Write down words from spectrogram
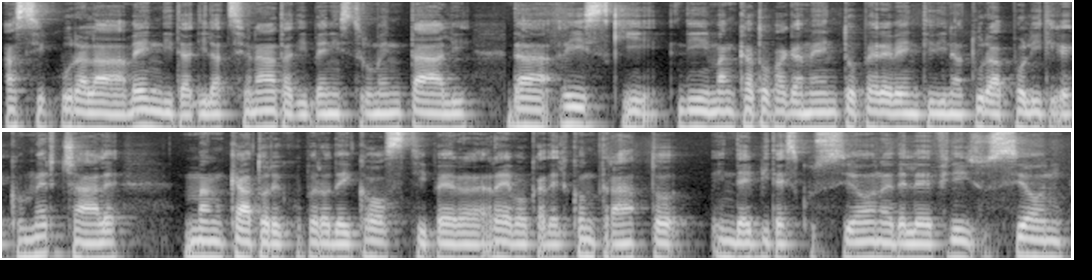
assicura la vendita dilazionata di beni strumentali da rischi di mancato pagamento per eventi di natura politica e commerciale, mancato recupero dei costi per revoca del contratto, indebita escussione delle fideiussioni,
